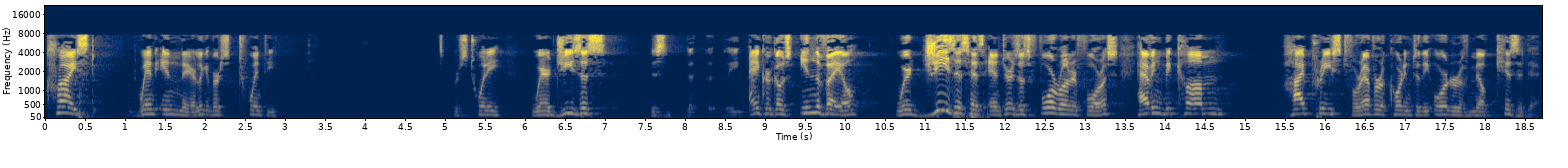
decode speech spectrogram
Christ went in there. Look at verse 20. Verse 20, where Jesus, this, the, the anchor goes in the veil, where Jesus has entered as a forerunner for us, having become high priest forever according to the order of Melchizedek.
